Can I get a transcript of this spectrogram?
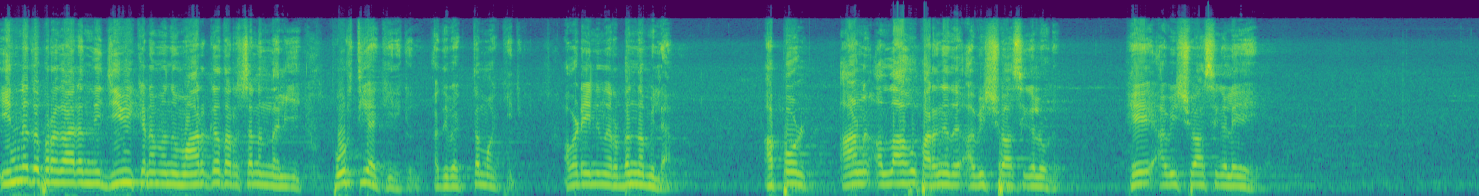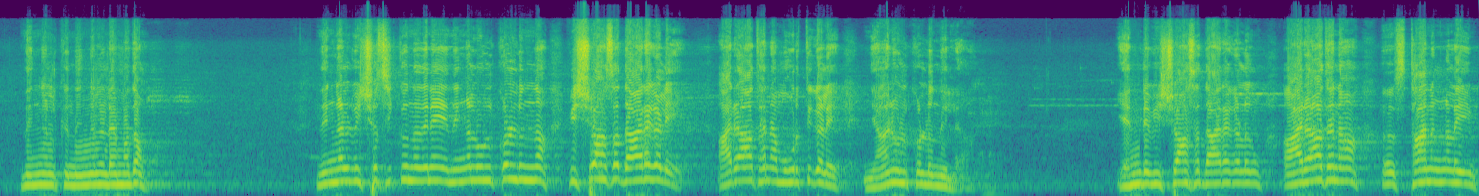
ഇന്നത് പ്രകാരം നീ ജീവിക്കണമെന്ന് മാർഗദർശനം നൽകി പൂർത്തിയാക്കിയിരിക്കുന്നു. അത് വ്യക്തമാക്കിയിരിക്കുന്നു. അവിടെ ഇനി നിർബന്ധമില്ല. അപ്പോൾ ആണ് അള്ളാഹു പറഞ്ഞത് അവിശ്വാസികളോട്. ഹേ അവിശ്വാസികളെ നിങ്ങൾക്ക് നിങ്ങളുടെ മതം നിങ്ങൾ വിശ്വസിക്കുന്നതിനെ നിങ്ങൾ ഉൾക്കൊള്ളുന്ന വിശ്വാസധാരകളെ ആരാധനാമൂർത്തികളെ ഞാൻ ഉൾക്കൊള്ളുന്നില്ല. എന്റെ വിശ്വാസധാരകളും ആരാധനാ സ്ഥാനങ്ങളെയും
